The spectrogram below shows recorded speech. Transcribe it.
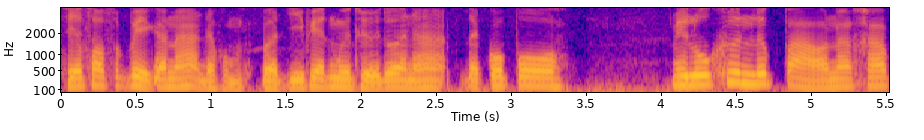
เทียบท็อปสปีดกันนะฮะ เดี๋ยวผมเปิด GPS มือถือด้วยนะฮะ แต่ GoPro ไม่รู้ขึ้นหรือเปล่านะครับ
